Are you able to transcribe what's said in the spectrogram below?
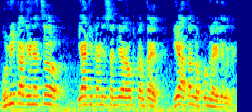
भूमिका घेण्याचं या ठिकाणी संजय राऊत करतायत हे आता लपून राहिलेलं नाही.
